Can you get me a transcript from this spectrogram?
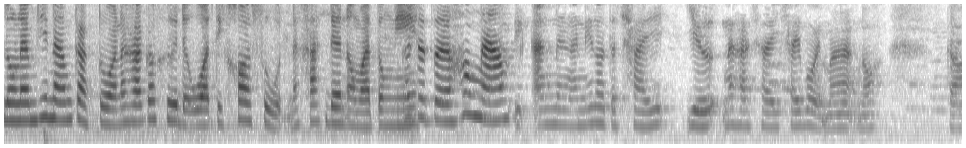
โรงแรมที่น้ำกักตัวนะคะ ก็คือ The Vertical สูตรนะคะ เดินออกมาตรงนี้ ก็จะเจอห้องน้ำอีกอันหนึ่งอันนี้เราจะใช้เยอะนะคะ ใช้ใช้บ่อยมากเนาะก็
